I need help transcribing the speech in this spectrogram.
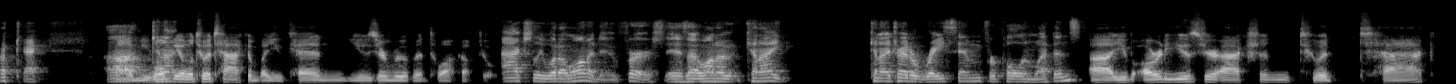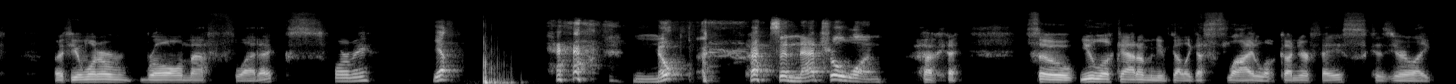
Okay. Uh, Um, you won't I- be able to attack him, but you can use your movement to walk up to him. actually, what I want to do first is I want to. Can I? Can I try to race him for pulling weapons? Uh, you've already used your action to attack, but if you want to roll an athletics for me, Yep. nope. That's a natural one. okay. So you look at him and you've got like a sly look on your face because you're like,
